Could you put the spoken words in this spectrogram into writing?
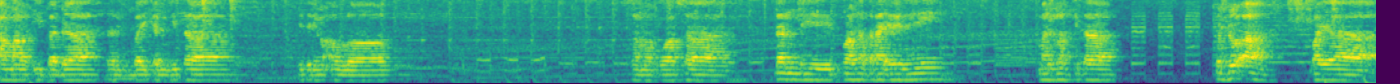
Amal ibadah dan kebaikan kita diterima Allah Selama puasa Dan di puasa terakhir ini Marilah kita berdoa Supaya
